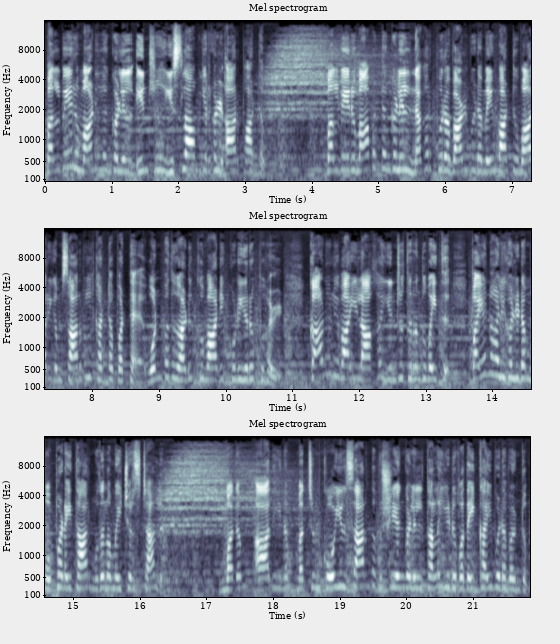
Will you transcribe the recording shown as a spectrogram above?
பல்வேறு மாநிலங்களில் இன்று இஸ்லாமியர்கள் ஆர்ப்பாட்டம். பல்வேறு மாவட்டங்களில் நகர்ப்புற வாழ்விட மேம்பாட்டு வாரியம் சார்பில் கட்டப்பட்ட ஒன்பது அடுக்குமாடி குடியிருப்புகள் காணொலி வாயிலாக இன்று திறந்து வைத்து பயனாளிகளிடம் ஒப்படைத்தார் முதலமைச்சர் ஸ்டாலின். மதம் ஆதீனம் மற்றும் கோயில் சார்ந்த விஷயங்களில் தலையிடுவதை கைவிட வேண்டும்.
